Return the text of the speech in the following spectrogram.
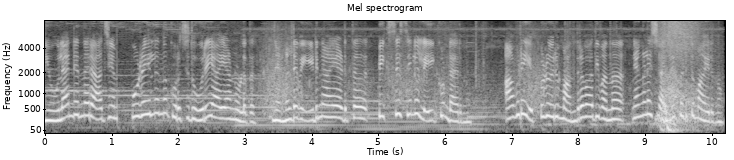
ന്യൂലാൻഡ് എന്ന രാജ്യം പുഴയിൽ നിന്നും കുറച്ച് ദൂരെയായാണുള്ളത്. ഞങ്ങളുടെ വീടിനായ അടുത്ത് പിക്സിസിന്റെ ലേക്ക് ഉണ്ടായിരുന്നു. അവിടെ എപ്പോഴും ഒരു മന്ത്രവാദി വന്ന് ഞങ്ങളെ ശല്യപ്പെടുത്തുമായിരുന്നു.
